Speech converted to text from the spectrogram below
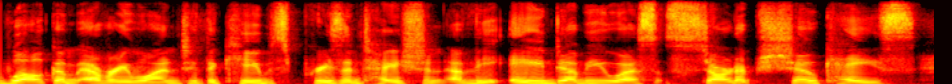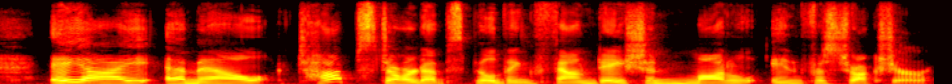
Welcome everyone to theCUBE's presentation of the AWS Startup Showcase, AI ML Top Startups Building Foundation Model Infrastructure.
